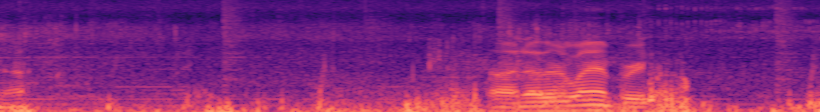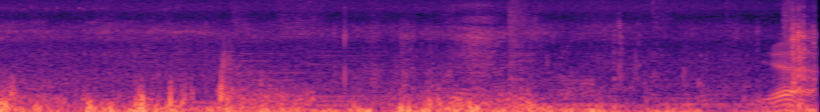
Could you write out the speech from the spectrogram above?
No. Uh, another lamprey. Yeah.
